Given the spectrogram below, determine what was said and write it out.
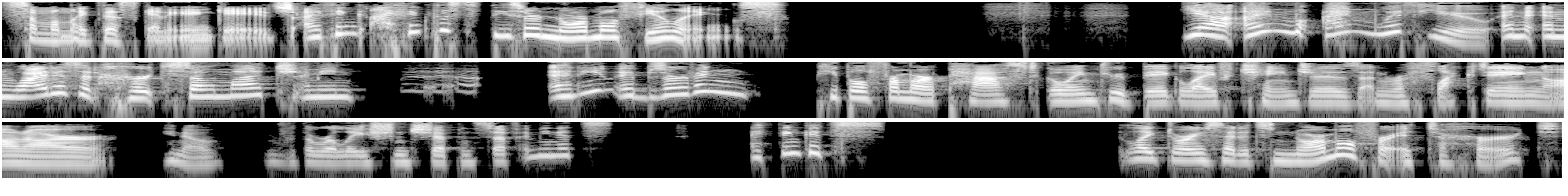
someone like this getting engaged. I think I think this these are normal feelings. Yeah, I'm I'm with you. And and why does it hurt so much? I mean, any observing people from our past going through big life changes and reflecting on our, you know, the relationship and stuff. I mean, it's I think it's like Doree said, it's normal for it to hurt.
